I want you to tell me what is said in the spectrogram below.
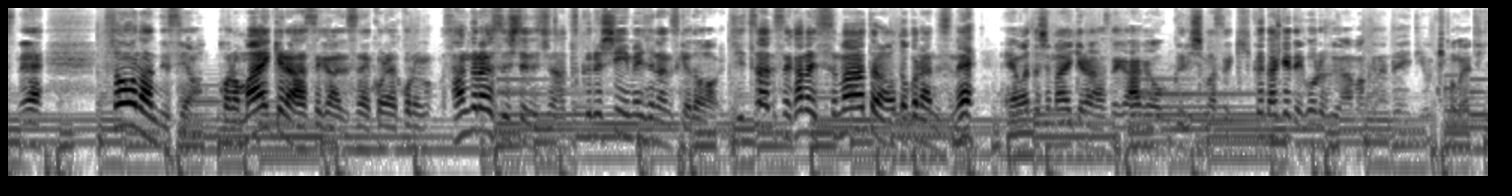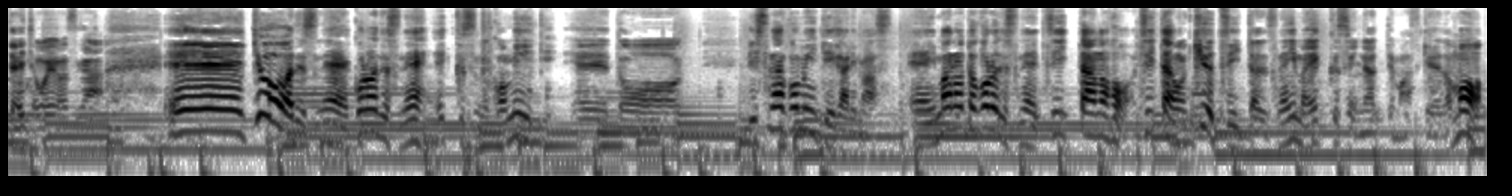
すね。そうなんですよ。このマイケル・長谷川ですね、これ、このサングラスしててちょっと暑苦しいイメージなんですけど、実はですね、かなりスマートな男なんですね。えー、私、マイケル・長谷川がお送りします。聞くだけでゴルフが甘くなるレイディを今日もやっていきたいと思いますが、えー、今日はですね、このですね、X のコミュニティ、えっ、ー、と、リスナーコミュニティがあります。えー、今のところですね、ツイッターの方、ツイッターも旧ツイッターですね、今 X になってますけれども、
